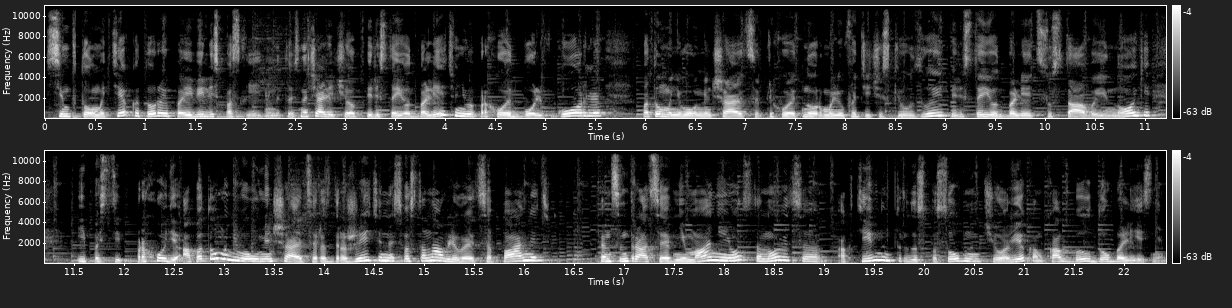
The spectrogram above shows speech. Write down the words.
симптомы, те, которые появились последними. То есть вначале человек перестает болеть, у него проходит боль в горле, потом у него уменьшаются, приходят нормы лимфатические узлы, перестает болеть суставы и ноги, и проходит, а потом у него уменьшается раздражительность, восстанавливается память, концентрация внимания, и он становится активным, трудоспособным человеком, как был до болезни.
